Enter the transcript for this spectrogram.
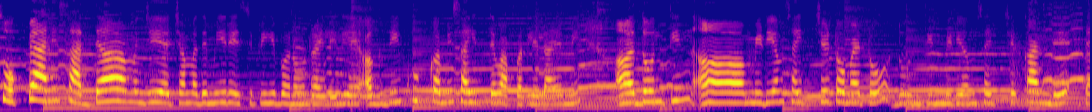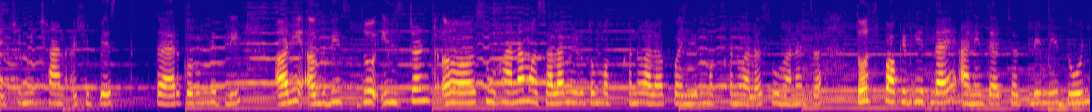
सोप्या आणि साध्या म्हणजे याच्यामध्ये मी रेसिपी ही बनवून राहिलेली आहे. अगदी खूप कमी साहित्य वापरलेलं आहे मी. दोन तीन मीडियम साईजचे टोमॅटो दोन तीन मीडियम साईजचे कांदे त्याची मी छान अशी पेस्ट तयार करून घेतली. आणि अगदी जो इन्स्टंट सुहाना मसाला मिळतो मक्खनवाला पनीर मक्खनवाला सुहानाचा तोच पॉकेट घेतला आहे. आणि त्याच्यातले मी दोन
